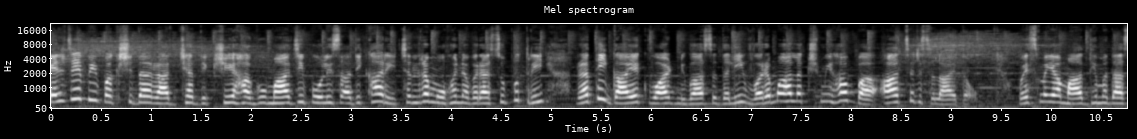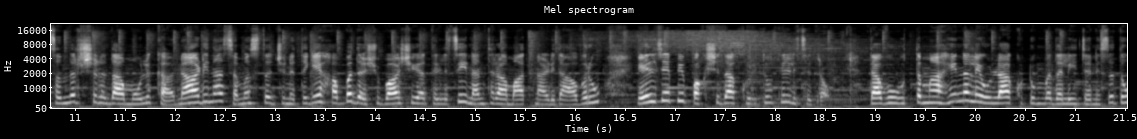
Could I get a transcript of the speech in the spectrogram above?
ಎಲ್ಜೆಪಿ ಪಕ್ಷದ ರಾಜ್ಯಾಧ್ಯಕ್ಷೆ ಹಾಗೂ ಮಾಜಿ ಪೊಲೀಸ್ ಅಧಿಕಾರಿ ಚಂದ್ರಮೋಹನ್ ಅವರ ಸುಪುತ್ರಿ ರತಿ ಗಾಯಕ್ವಾಡ್ ನಿವಾಸದಲ್ಲಿ ವರಮಹಾಲಕ್ಷ್ಮಿ ಹಬ್ಬ ಆಚರಿಸಲಾಯಿತು. ವಿಸ್ಮಯ ಮಾಧ್ಯಮದ ಸಂದರ್ಶನದ ಮೂಲಕ ನಾಡಿನ ಸಮಸ್ತ ಜನತೆಗೆ ಹಬ್ಬದ ಶುಭಾಶಯ ತಿಳಿಸಿ ನಂತರ ಮಾತನಾಡಿದ ಅವರು, ಎಲ್ಜೆಪಿ ಪಕ್ಷದ ಕುರಿತು ತಿಳಿಸಿದರು. ತಾವು ಉತ್ತಮ ಹಿನ್ನೆಲೆಯುಳ್ಳ ಕುಟುಂಬದಲ್ಲಿ ಜನಿಸಿದ್ದು,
